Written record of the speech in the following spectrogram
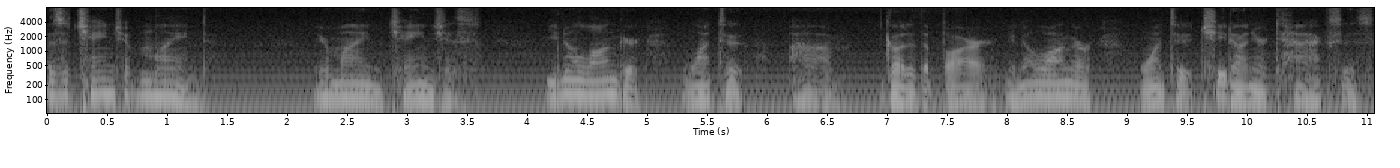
is a change of mind. Your mind changes. You no longer want to um, go to the bar. You no longer want to cheat on your taxes.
